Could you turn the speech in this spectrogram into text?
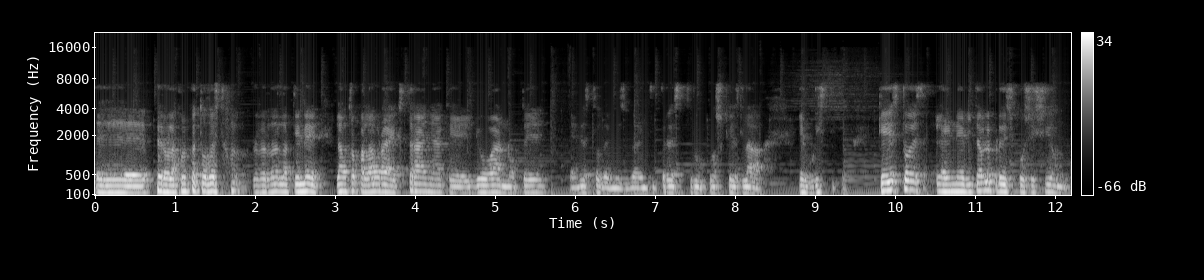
Eh, pero la culpa de todo esto, de verdad, la tiene la otra palabra extraña que yo anoté en esto de mis 23 trucos, que es la heurística. Que esto es la inevitable predisposición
